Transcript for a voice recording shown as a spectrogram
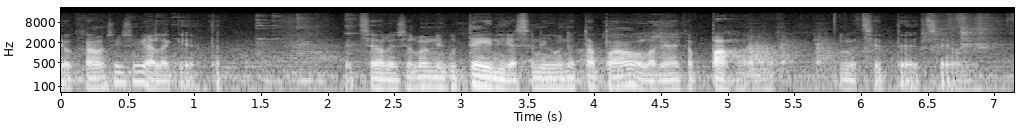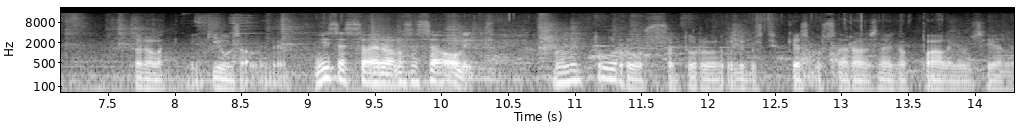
joka on siis vieläkin, että, että se oli silloin niinku teiniässä niin kuin ne tapaa olla, niin aika paha. Mutta sitten, että se on todella kiusallinen. Missä sairaalassa sä olit? Mä olin Turussa, Turun yliopistokeskussairaalassa aika paljon siellä.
